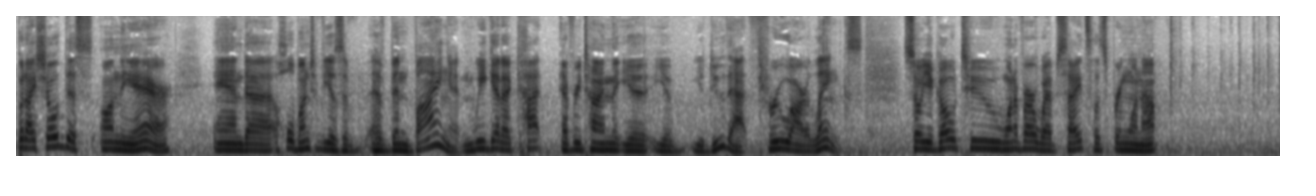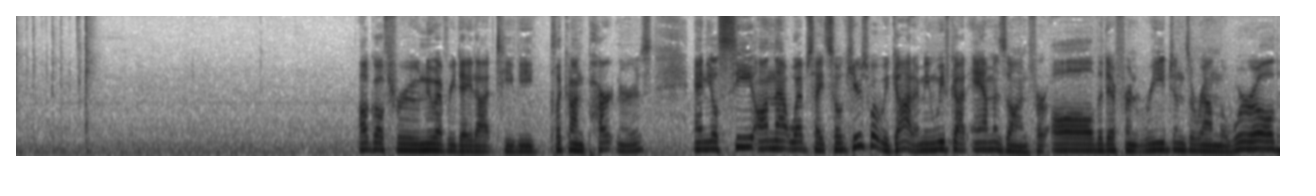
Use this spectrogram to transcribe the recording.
But I showed this on the air, and uh, a whole bunch of you have, have been buying it, and we get a cut every time that you you you do that through our links. So you go to one of our websites. Let's bring one up. I'll go through neweveryday.tv, click on partners, and you'll see on that website. So here's what we got. I mean, we've got Amazon for all the different regions around the world.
